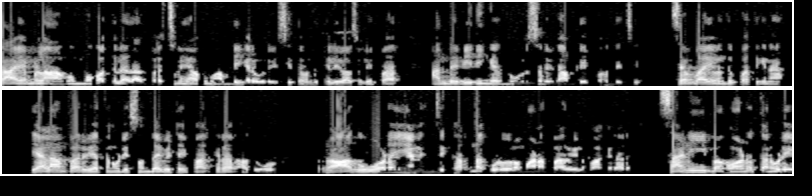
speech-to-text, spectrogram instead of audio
காயமெல்லாம் ஆகும் முகத்துல ஏதாவது பிரச்சனை ஆகும் அப்படிங்கிற ஒரு விஷயத்த வந்து தெளிவா சொல்லியிருப்பார். அந்த வீதிங்க நூறு சதவீதம் அப்படியே பிறந்துச்சு. செவ்வாய் வந்து பாத்தீங்கன்னா ஏழாம் பார்வையா தன்னுடைய சொந்த வீட்டை பார்க்கிறார். அதுவும் ராகுவோட இணைஞ்சு கர்ண கொடூரமான பார்வையில பார்க்கிறாரு. சனி பகவானும் தன்னுடைய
